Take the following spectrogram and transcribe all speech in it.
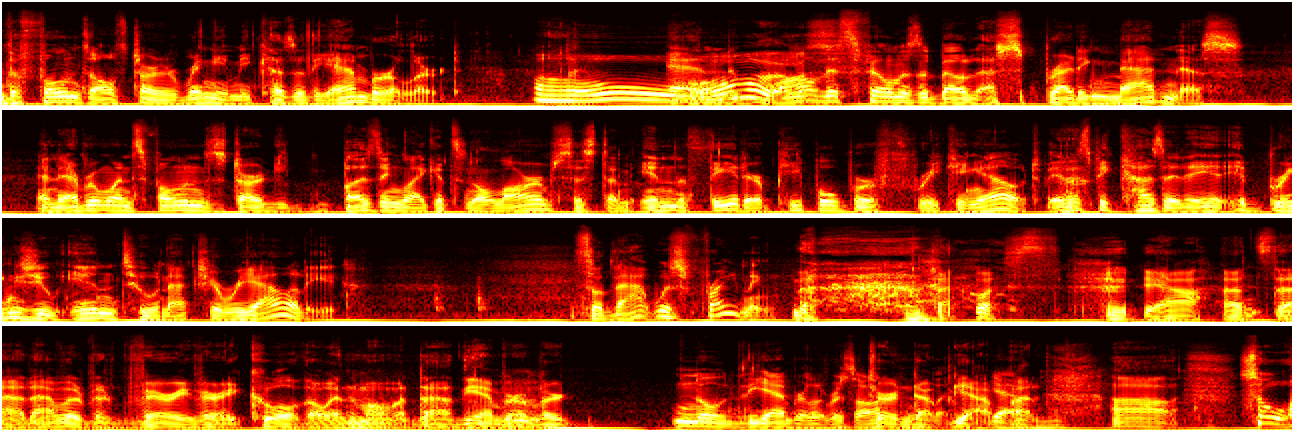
the phones all started ringing because of the Amber Alert. Oh. And Oh, while was- this film is about a spreading madness, and everyone's phones started buzzing like it's an alarm system in the theater, people were freaking out. And it's because it, it, it brings you into an actual reality. So that was frightening. that was, yeah, that's uh, that would have been very, very cool though in the moment. Uh, the Amber Alert No, the Amber Alert was awful, turned out, but- yeah. But uh, so,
